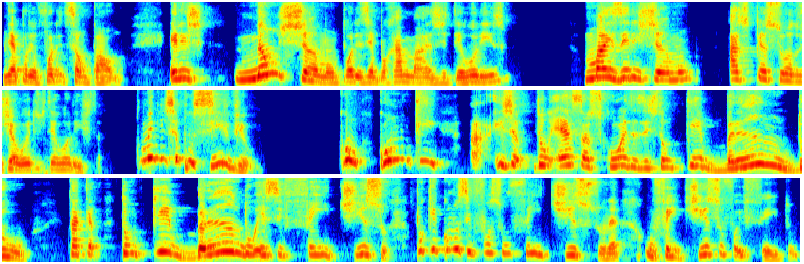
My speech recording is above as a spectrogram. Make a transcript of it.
né, por exemplo, Folha de São Paulo, eles não chamam, por exemplo, Hamas de terrorismo, mas eles chamam as pessoas do G8 de terrorista. Como é que isso é possível? Como, como que ah, isso, então, essas coisas estão quebrando, tá, estão quebrando esse feitiço, porque é como se fosse um feitiço, né? O feitiço foi feito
